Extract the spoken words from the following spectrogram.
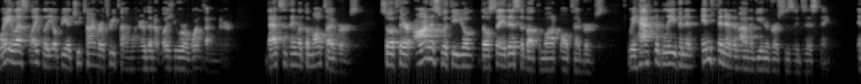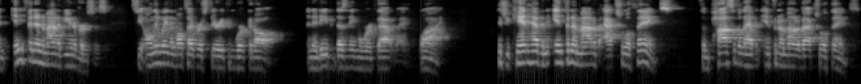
way less likely you'll be a two time or a three time winner than it was you were a one time winner. That's the thing with the multiverse. So if they're honest with you, they'll say this about the multiverse. We have to believe in an infinite amount of universes existing, an infinite amount of universes. It's the only way the multiverse theory can work at all. And it even doesn't even work that way. Why? Because you can't have an infinite amount of actual things. It's impossible to have an infinite amount of actual things.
